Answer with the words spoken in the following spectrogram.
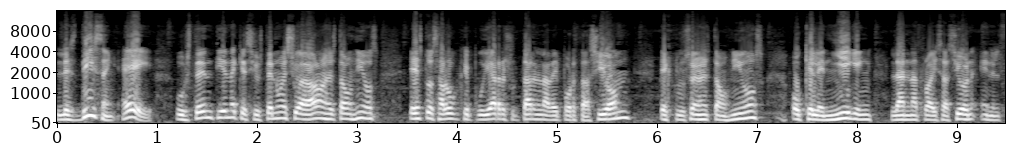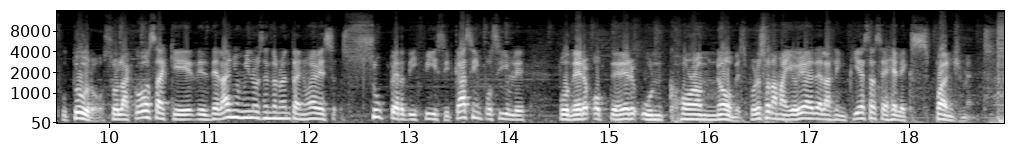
les dicen, hey, usted entiende que si usted no es ciudadano de Estados Unidos, esto es algo que pudiera resultar en la deportación, exclusión en Estados Unidos o que le nieguen la naturalización en el futuro. So, la cosa que desde el año 1999 es súper difícil, casi imposible poder obtener un quorum nobis. Por eso la mayoría de las limpiezas es el expungement.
